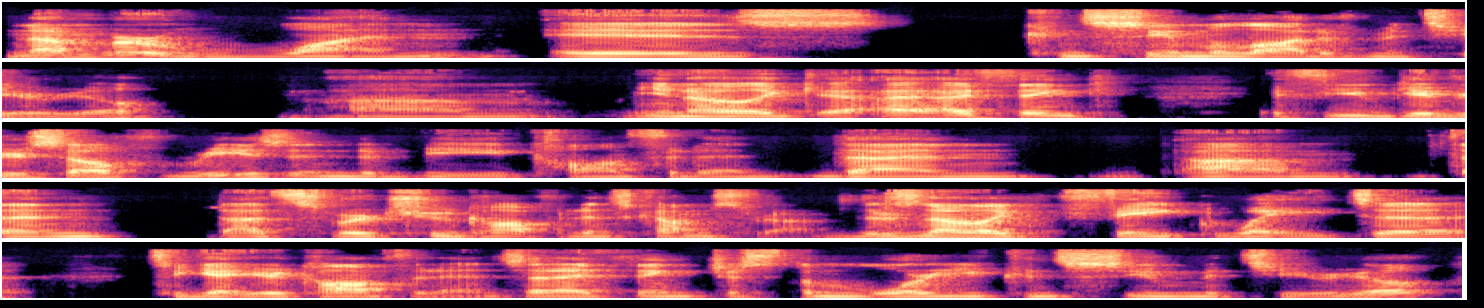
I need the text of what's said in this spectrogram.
number one is consume a lot of material. Mm-hmm. Um, you know, like I, I, think if you give yourself reason to be confident, then um, then that's where true confidence comes from. There's no like fake way to to get your confidence. And I think just the more you consume material,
